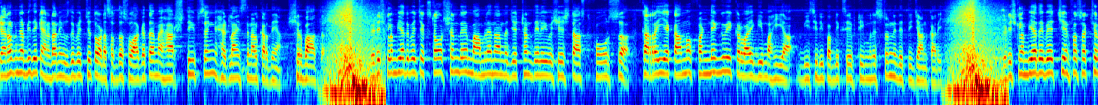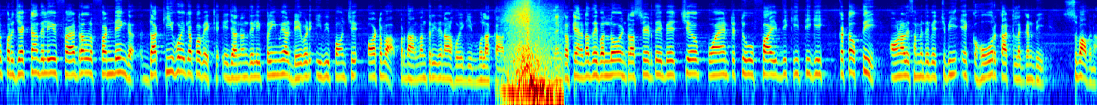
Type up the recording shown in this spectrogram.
Channel Punjabi ਦੇ Canada news ਦੇ ਵਿੱਚ ਤੁਹਾਡਾ ਸਭ ਦਾ ਸਵਾਗਤ ਹੈ। ਮੈਂ ਹਰਸ਼ਦੀਪ ਸਿੰਘ ਹੈਡਲਾਈਨਸ ਦੇ ਨਾਲ ਕਰਦੇ ਹਾਂ ਸ਼ੁਰੂਆਤ। ਬ੍ਰਿਟਿਸ਼ ਕੋਲੰਬੀਆ ਦੇ ਵਿੱਚ ਐਕਸਟੋਰਸ਼ਨ ਦੇ ਮਾਮਲਿਆਂ ਨਾਲ ਨਜਿੱਠਣ ਦੇ ਲਈ ਵਿਸ਼ੇਸ਼ ਟਾਸਕ ਫੋਰਸ ਕਰ ਰਹੀ ਹੈ ਕੰਮ। ਫੰਡਿੰਗ ਵੀ ਕਰਵਾਏਗੀ ਮੁਹੱਈਆ। ਬੀਸੀ ਦੀ ਪਬਲਿਕ ਸੇਫਟੀ ਮਿਨਿਸਟਰ ਨੇ ਦਿੱਤੀ ਜਾਣਕਾਰੀ। ਬ੍ਰਿਟਿਸ਼ ਕੋਲੰਬੀਆ ਦੇ ਵਿੱਚ ਇਨਫਰਾਸਟ੍ਰਕਚਰ ਪ੍ਰੋਜੈਕਟਾਂ ਦੇ ਲਈ ਫੈਡਰਲ ਫੰਡਿੰਗ ਦਾ ਕੀ ਹੋਏਗਾ ਭਵਿੱਖ? ਇਹ ਜਾਣਨ ਦੇ ਲਈ ਪ੍ਰੀਮੀਅਰ ਡੇਵਿਡ ਈਵੀ ਪਹੁੰਚੇ। ਆਟਵਾ ਪ੍ਰਧਾਨ ਮੰਤਰੀ ਦੇ ਨਾਲ ਹੋਏਗੀ ਮੁਲਾਕਾਤ। ਬੈਂਕ ਆਫ ਕੈਨੇਡਾ ਦੇ ਵੱਲੋਂ ਇੰਟਰਸਟ ਰੇਟ ਦੇ ਵਿੱਚ 0.25 ਦੀ ਕੀਤੀ ਗਈ ਕਟੌਤੀ। ਆਉਣ ਵਾਲੇ ਸਮੇਂ ਦੇ ਵਿੱਚ ਵੀ ਇੱਕ ਹੋਰ ਕੱਟ ਲੱਗਣ ਦੀ ਸੰਭਾਵਨਾ।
